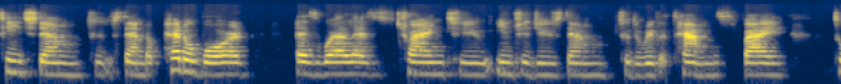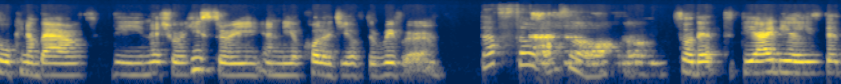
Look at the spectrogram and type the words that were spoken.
teach them to stand up paddleboard, as well as trying to introduce them to the River Thames by talking about the natural history and the ecology of the river. That's so awesome. So that the idea is that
